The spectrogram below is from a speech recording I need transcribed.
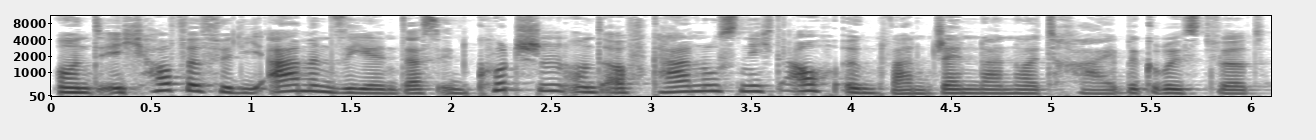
und ich hoffe für die armen Seelen, dass in Kutschen und auf Kanus nicht auch irgendwann genderneutral begrüßt wird.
